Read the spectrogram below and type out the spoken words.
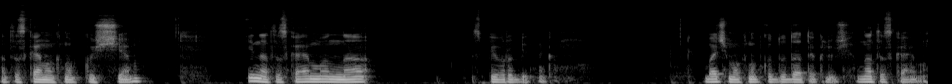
Натискаємо кнопку Ще і натискаємо на співробітника. Бачимо кнопку Додати ключ. Натискаємо.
